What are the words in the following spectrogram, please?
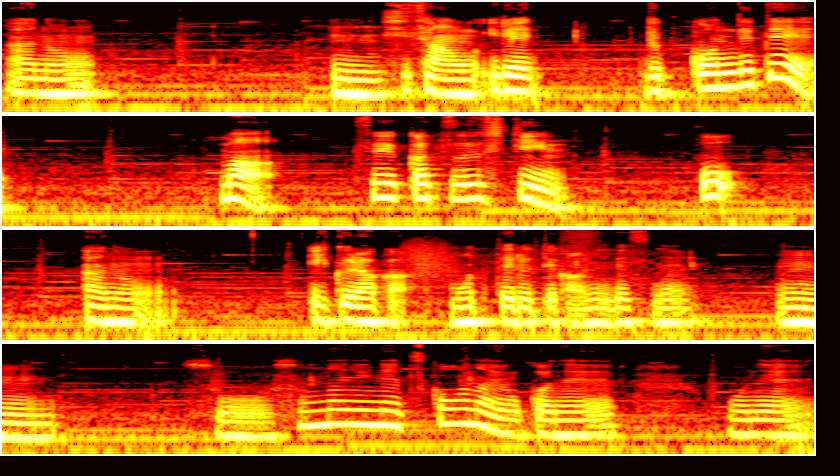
あの、うん、資産を入れぶっ込んでてまあ生活資金をあのいくらか持ってるって感じですね。うん、そうそんなにね使わないお金をね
